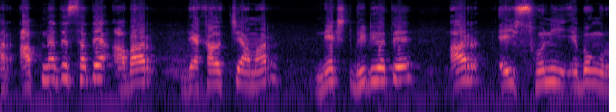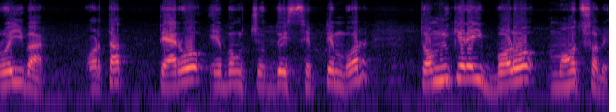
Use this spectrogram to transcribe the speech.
আর আপনাদের সাথে আবার দেখা হচ্ছে আমার নেক্সট ভিডিওতে। আর এই শনি এবং রবিবার, অর্থাৎ তেরো এবং চোদ্দোই সেপ্টেম্বর, তমলুকের এই বড় মহোৎসবে।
